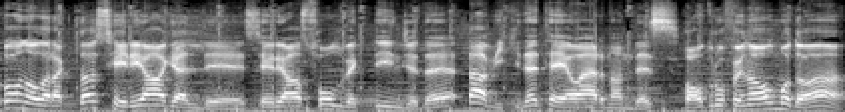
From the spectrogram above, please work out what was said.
Son olarak da Serie A geldi. Serie A sol bekleyince de tabii ki de Theo Hernandez. Kadro fena olmadı ha.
